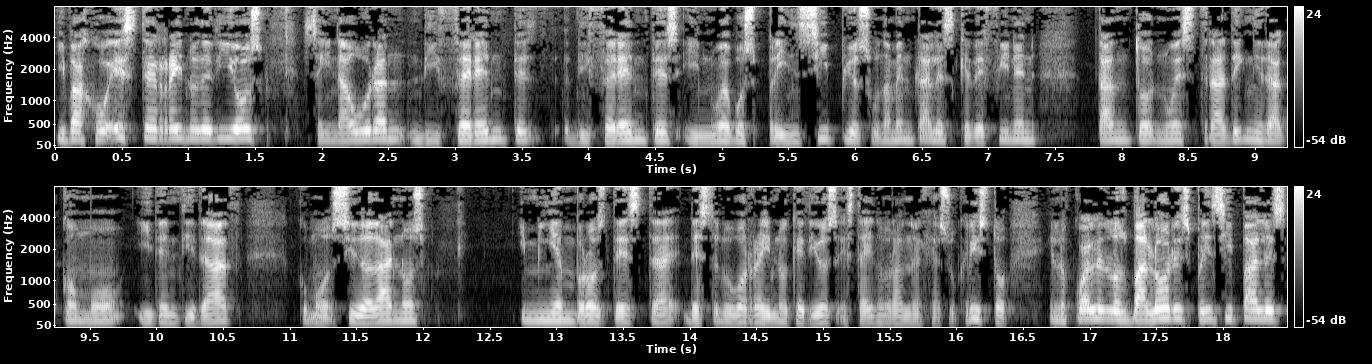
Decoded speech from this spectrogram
Y bajo este reino de Dios se inauguran diferentes, diferentes y nuevos principios fundamentales que definen tanto nuestra dignidad como identidad, como ciudadanos y miembros de, esta, de este nuevo reino que Dios está inaugurando en Jesucristo, en los cuales los valores principales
